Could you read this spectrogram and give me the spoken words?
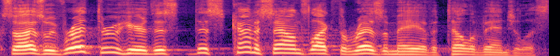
So, as we've read through here, this, this kind of sounds like the resume of a televangelist.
